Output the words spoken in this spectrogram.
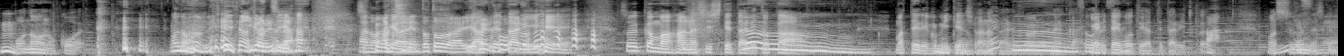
うん、おのおのこ おのおのね、いろいろなあのアクシデント等がうやってたり。い それかまあ話してたりとか、うんうんうんうん。まあ、テレビ見てるのかなんかいろいろなんかやりたいことやってたりとかあまあするんですけど。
